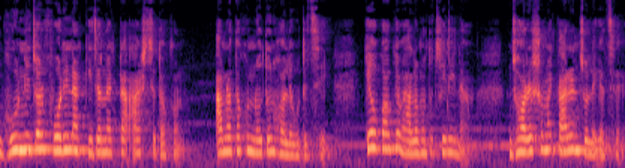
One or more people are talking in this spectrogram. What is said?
ঘূর্ণিঝড় ফরিনা কি যেন একটা আসছে তখন। আমরা তখন নতুন হলে উঠেছি। কেউ কাউকে ভালো মতো চিনি না। ঝড়ের সময় কারেন্ট চলে গেছে।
